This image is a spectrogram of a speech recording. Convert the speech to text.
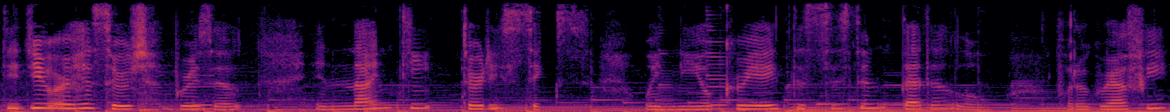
Did your research Brazil in 1936 when you create the system that allow photography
